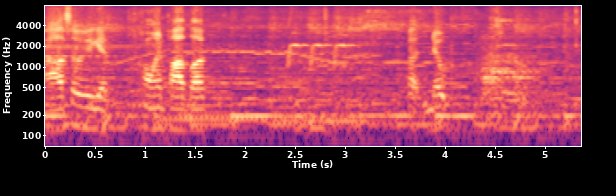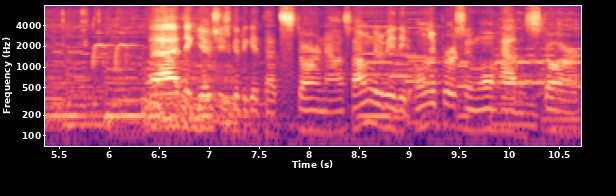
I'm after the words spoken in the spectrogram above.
Uh, so we get coin potluck. But nope. Uh, I think Yoshi's gonna get that star now, so I'm gonna be the only person who won't have a star.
